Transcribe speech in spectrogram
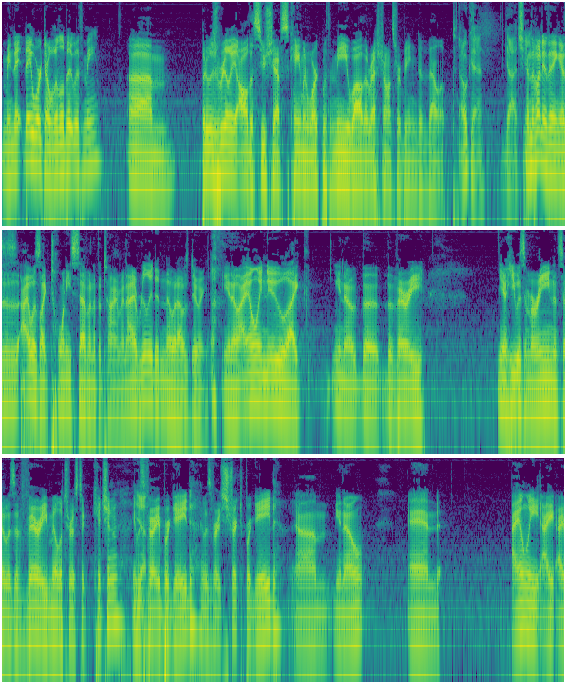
I mean, they, they worked a little bit with me, um, but it was really all the sous chefs came and worked with me while the restaurants were being developed. okay, got you. And the funny thing is, is I was like 27 at the time, and I really didn't know what I was doing. you know, I only knew like you know the the very you know he was a marine, and so it was a very militaristic kitchen. It was very brigade. It was very strict brigade. Um, you know, and I only I, I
